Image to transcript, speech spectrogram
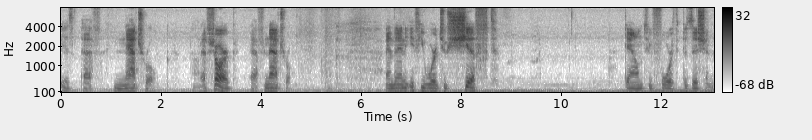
is F natural, not F sharp, F natural. And then if you were to shift down to fourth position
